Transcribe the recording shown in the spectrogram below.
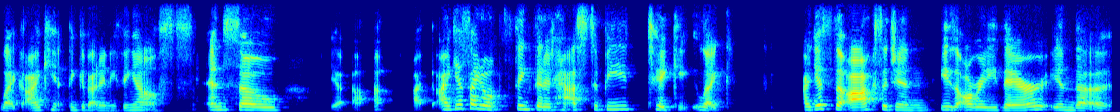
like i can't think about anything else and so yeah, I, I guess i don't think that it has to be taking like i guess the oxygen is already there in the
